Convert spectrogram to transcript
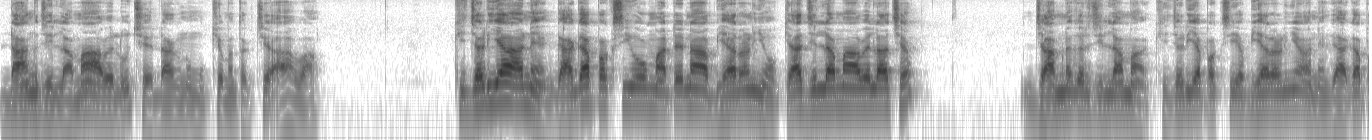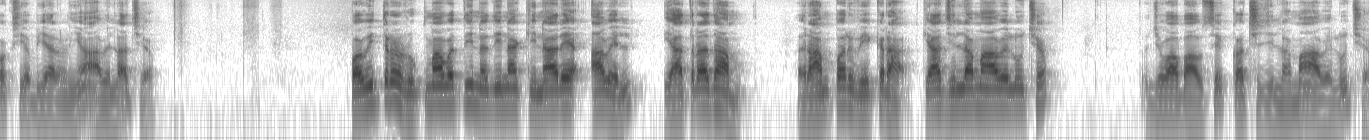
ડાંગ જિલ્લામાં આવેલું છે. ડાંગનું મુખ્ય મથક છે આહવા. ખીજડીયા અને ગાગા પક્ષીઓ માટેના અભયારણ્યો કયા જિલ્લામાં આવેલા છે? જામનગર જિલ્લામાં ખીજડીયા પક્ષી અભયારણ્ય અને ગાગા પક્ષી અભયારણ્ય આવેલા છે. પવિત્ર રૂકમાવતી નદીના કિનારે આવેલ યાત્રાધામ રામપર વેકરા કયા જિલ્લામાં આવેલું છે? તો જવાબ આવશે કચ્છ જિલ્લામાં આવેલું છે.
